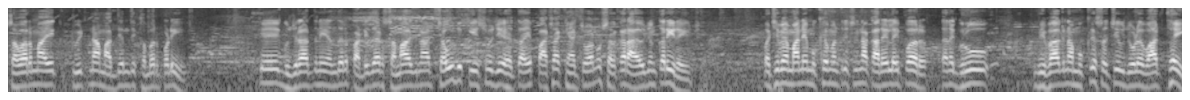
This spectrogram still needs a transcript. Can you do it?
સવારમાં એક ટ્વીટના માધ્યમથી ખબર પડી કે ગુજરાતની અંદર પાટીદાર સમાજના ચૌદ કેસો જે હતા એ પાછા ખેંચવાનું સરકાર આયોજન કરી રહ્યું છે. પછી મેં માન્ય મુખ્યમંત્રીશ્રીના કાર્યાલય પર અને ગૃહ વિભાગના મુખ્ય સચિવ જોડે વાત થઈ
